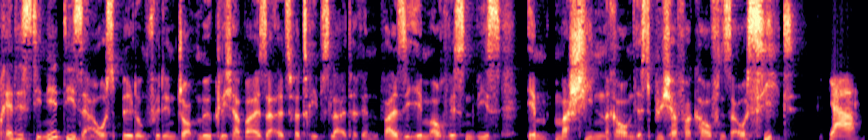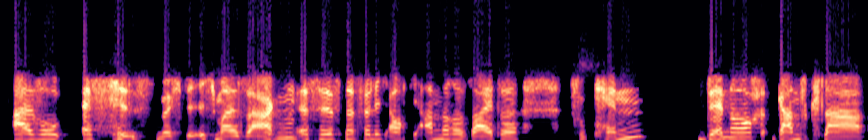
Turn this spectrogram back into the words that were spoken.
Prädestiniert diese Ausbildung für den Job möglicherweise als Vertriebsleiterin, weil Sie eben auch wissen, wie es im Maschinenraum des Bücherverkaufens aussieht? Ja, also es hilft, möchte ich mal sagen. Es hilft natürlich auch die andere Seite zu kennen Dennoch ganz klar,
